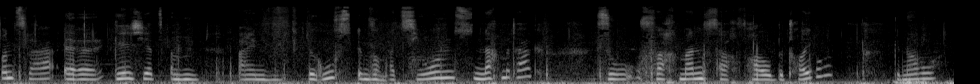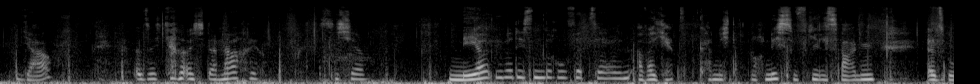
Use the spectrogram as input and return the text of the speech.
Und zwar äh, gehe ich jetzt an einen Berufsinformationsnachmittag zu Fachmann, Fachfrau Betreuung. Genau, ja. Also ich kann euch danach sicher näher über diesen Beruf erzählen, aber jetzt kann ich noch nicht so viel sagen. Also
